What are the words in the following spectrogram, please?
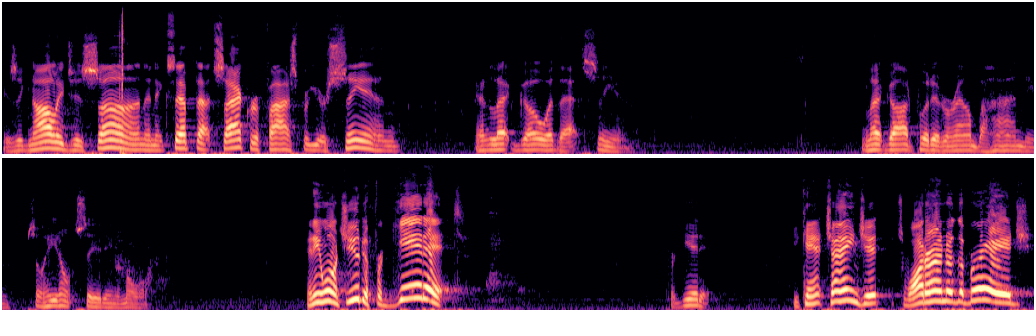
is acknowledge His Son and accept that sacrifice for your sin and let go of that sin. Let God put it around behind Him so He don't see it anymore. And He wants you to forget it. Forget it. You can't change it, it's water under the bridge.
